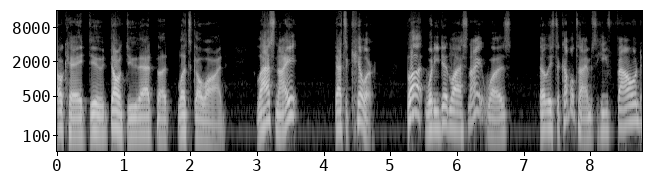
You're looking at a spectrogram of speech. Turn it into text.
okay, dude, don't do that. But let's go on. Last night, that's a killer. But what he did last night was, at least a couple times, he found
